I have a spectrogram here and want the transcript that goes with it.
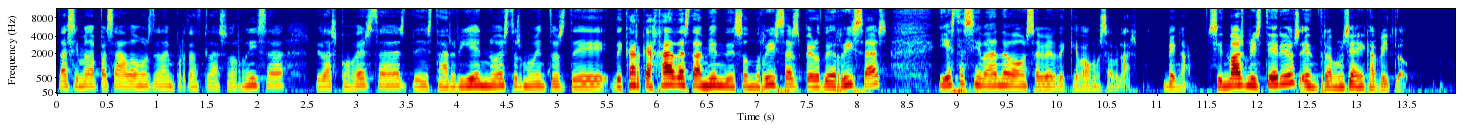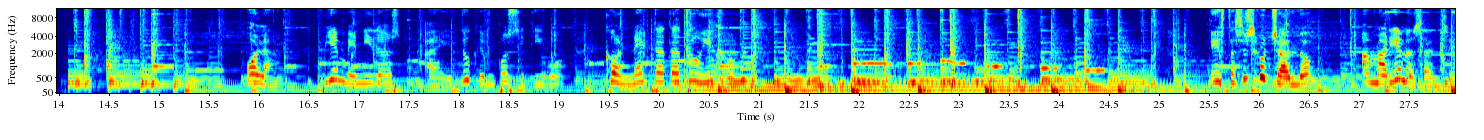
la semana pasada hablamos de la importancia de la sonrisa, de las conversas, de estar bien, ¿no? Estos momentos de, de carcajadas también, de sonrisas, pero de risas. Y esta semana vamos a ver de qué vamos a hablar. Venga, sin más misterios, entramos ya en el capítulo. Hola. Bienvenidos a Eduquen Positivo, conéctate a tu hijo. Escuchando a Mariana Sánchez.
